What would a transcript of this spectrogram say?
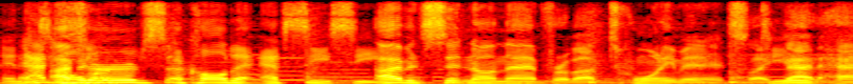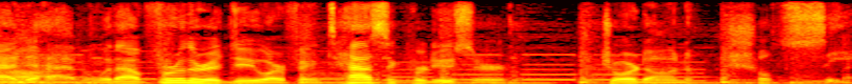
and that I've been- deserves a call to FCC. I've been sitting on that for about 20 minutes. Like, Dear that had to God. happen. Without further ado, our fantastic producer, Jordan Schultze.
